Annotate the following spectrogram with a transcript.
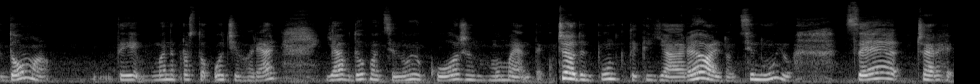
вдома ти, в мене просто очі горять. Я вдома ціную кожен моментик. Ще один пункт, який я реально ціную, це черги.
